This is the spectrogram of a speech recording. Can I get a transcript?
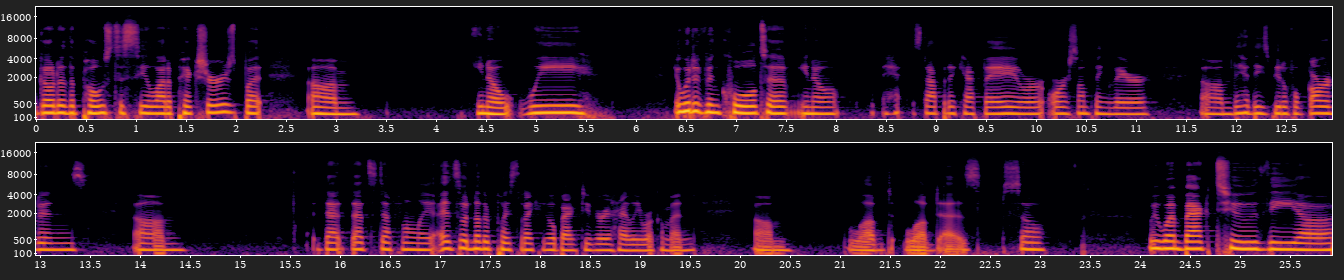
go to the post to see a lot of pictures, but um, you know, we, it would have been cool to you know ha- stop at a cafe or or something there. Um, they had these beautiful gardens. Um, that that's definitely it's another place that I could go back to. Very highly recommend. Um, loved loved Èze so. We went back to the uh,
